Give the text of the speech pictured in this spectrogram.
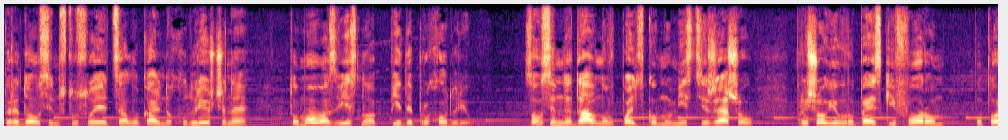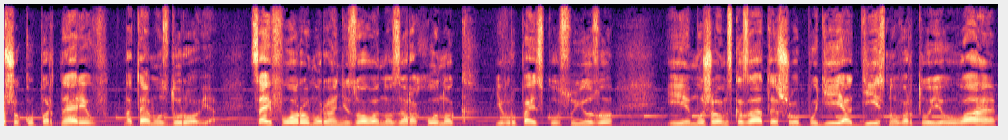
передовсім стосується локально Ходорівщини, то мова, звісно, піде про ходорів. Зовсім недавно в польському місті Жешов прийшов європейський форум по пошуку партнерів на тему здоров'я. Цей форум організовано за рахунок Європейського Союзу, і мушу вам сказати, що подія дійсно вартує уваги,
